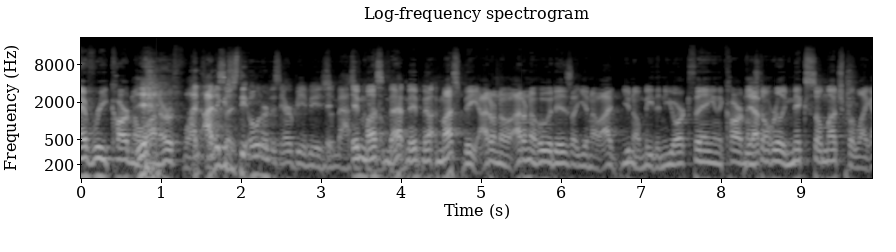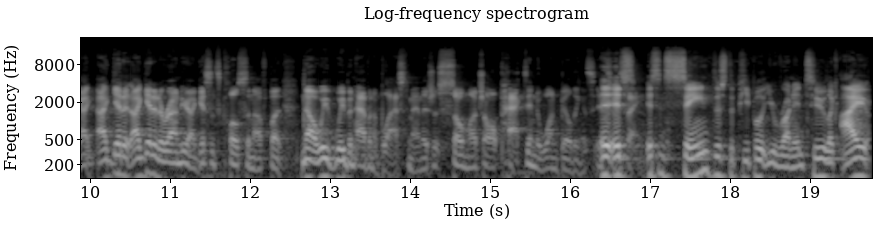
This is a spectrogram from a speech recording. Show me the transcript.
every Cardinal on earth. Like I, I think this. it's just the owner of this Airbnb is just a massive. It must that it, it must be. I don't know. I don't know who it is. Like, you know, I you know me, the New York thing and the Cardinals Yep. don't really mix so much, but like I, I get it. I get it around here. I guess it's close enough. But no, we've we've been having a blast, man. There's just so much all packed into one building. It's it's, it's insane. it's insane just the people that you run into. Like I,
